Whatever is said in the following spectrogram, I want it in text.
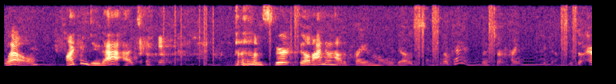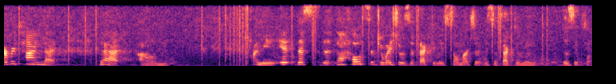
well, I can do that. I'm spirit filled. I know how to pray in the Holy Ghost. I said, okay, I'm going to start praying in the Holy Ghost. And so every time that, that, um, I mean, it, this, the, the whole situation was affecting me so much that it was affecting me physically.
